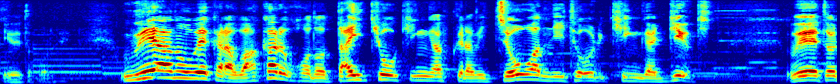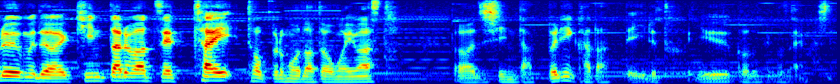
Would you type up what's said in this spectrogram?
というところで。ウェアの上から分かるほど大胸筋が膨らみ上腕二頭筋が隆起。ウェイトルームでは筋タルは絶対トップの方だと思いますと。自信たっぷりに語っているということでございました。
